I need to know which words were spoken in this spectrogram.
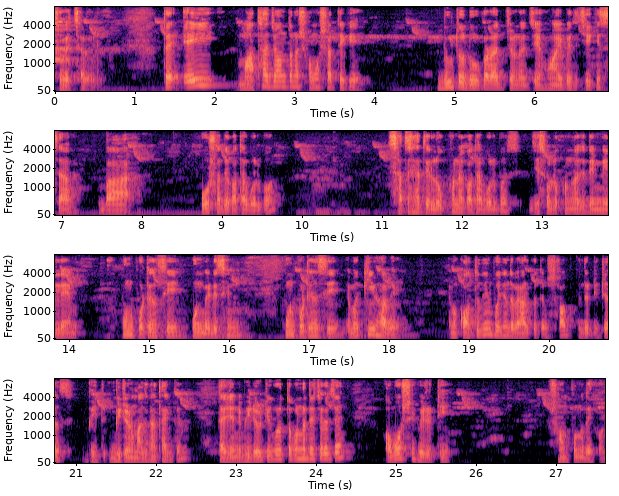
শুভেচ্ছা রইল। তো এই মাথা যন্ত্রণার সমস্যা থেকে দ্রুত দূর করার জন্য যে হোমিওপ্যাথি চিকিৎসা বা ঔষধের কথা বলব, সাথে সাথে লক্ষণের কথা বলব যেসব লক্ষণগুলো যদি মিলে, কোন পোটেন্সি কোন মেডিসিন কোন পোটেন্সি এবং কীভাবে এবং কতদিন পর্যন্ত ব্যবহার করতে সব কিন্তু ডিটেলস ভিডিওর মাঝখানে থাকবেন তাই জন্য ভিডিওটি গুরুত্বপূর্ণ হতে চলেছে। অবশ্যই ভিডিওটি সম্পূর্ণ দেখুন।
